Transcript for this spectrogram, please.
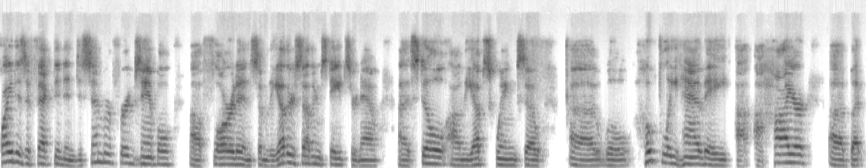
quite as affected in December, for example, uh, Florida and some of the other southern states are now uh, still on the upswing. So uh, we'll hopefully have a, a, a higher uh, but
